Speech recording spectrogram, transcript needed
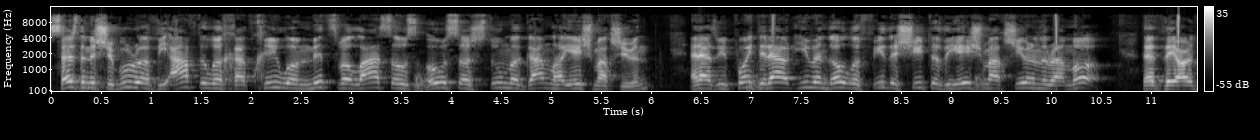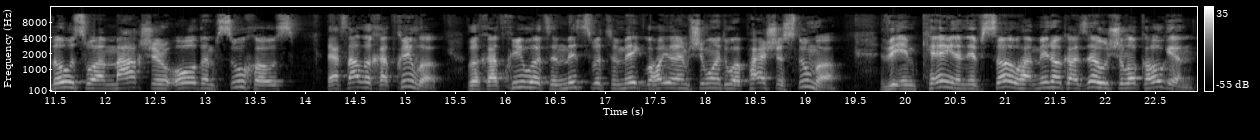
Says the Mishabura, the lechatchila mitzvah lasos osa stuma gam layesh machshirin. And as we pointed out, even though lefi the sheet of the yesh machshirin and the Ramah, that they are those who are machshir all them psuchos, that's not lechatchila. Lechatchila it's a mitzvah to make v'hoyim shimon into a parsha stuma. The imkain, and if so, haminok hazehu shalok hogan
